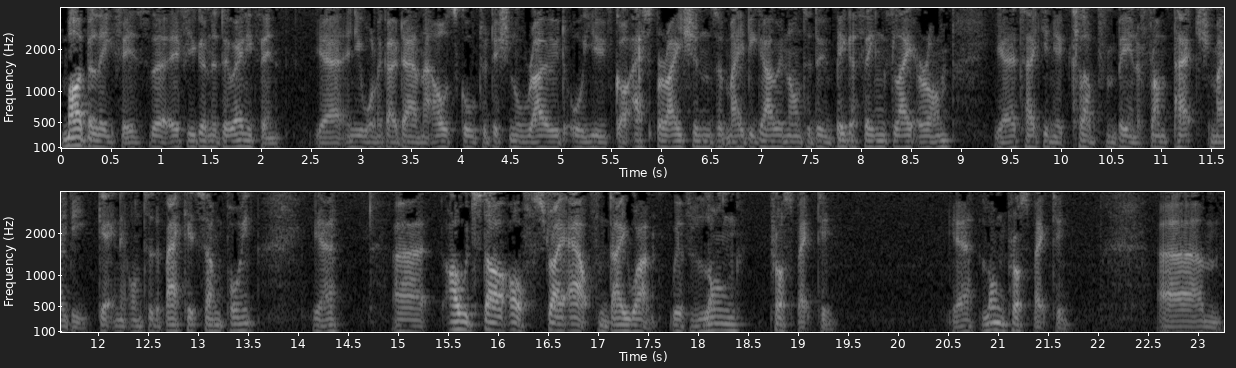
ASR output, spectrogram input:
My belief is that if you're going to do anything, yeah, and you want to go down that old school traditional road, or you've got aspirations of maybe going on to do bigger things later on, yeah, taking your club from being a front patch, maybe getting it onto the back at some point, yeah, uh, I would start off straight out from day one with long prospecting. Yeah, long prospecting. Um,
